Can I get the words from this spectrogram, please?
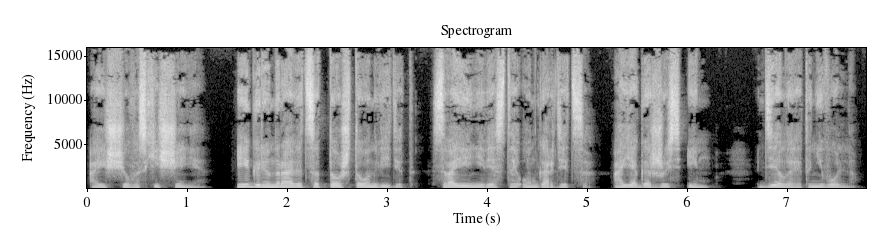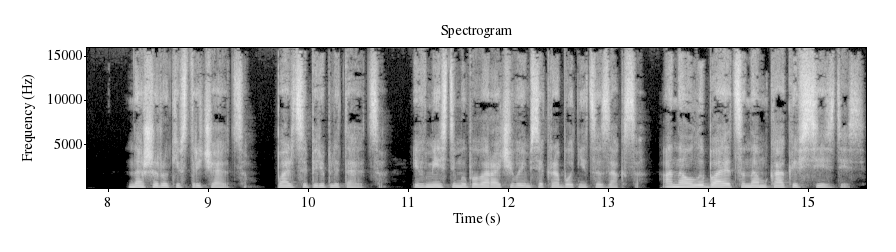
А еще восхищение. Игорю нравится то, что он видит. Своей невестой он гордится. А я горжусь им. Делая это невольно. Наши руки встречаются. Пальцы переплетаются. И вместе мы поворачиваемся к работнице ЗАГСа. Она улыбается нам, как и все здесь.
